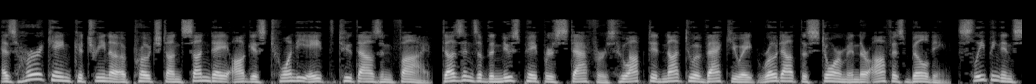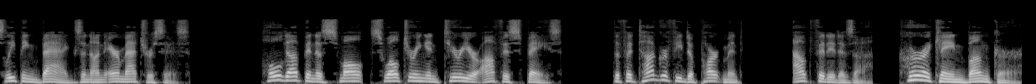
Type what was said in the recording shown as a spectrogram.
As Hurricane Katrina approached on Sunday, August 28, 2005, dozens of the newspaper's staffers who opted not to evacuate rode out the storm in their office building, sleeping in sleeping bags and on air mattresses. Holed up in a small, sweltering interior office space—the photography department—outfitted as a Hurricane Bunker.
